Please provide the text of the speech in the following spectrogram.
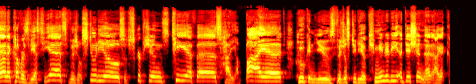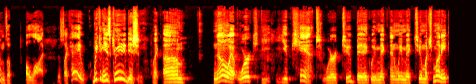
And it covers VSTS, Visual Studio, subscriptions, TFS, how you buy it, who can use Visual Studio Community Edition. That, that comes up a lot. It's like, hey, we can use Community Edition. Like, um, no, at work y- you can't. We're too big. We make and we make too much money.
